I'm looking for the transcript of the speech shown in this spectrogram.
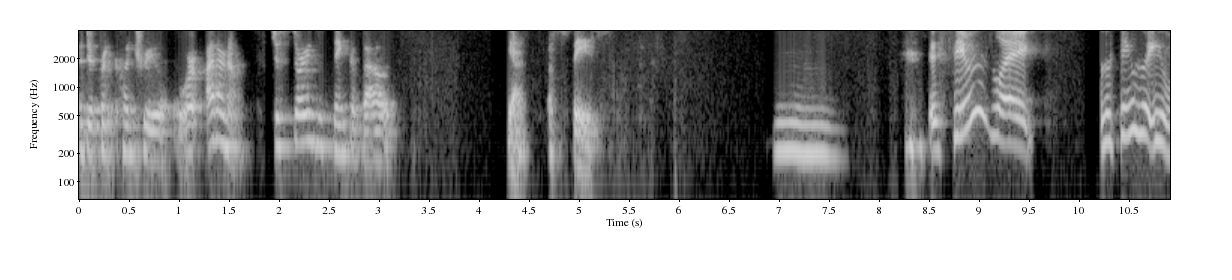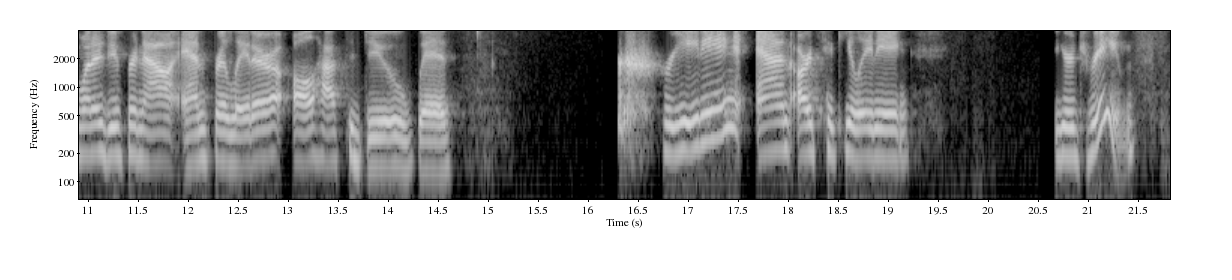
a different country or, or i don't know. Just starting to think about yeah a space. Mm. it seems like the things that you want to do for now and for later all have to do with creating and articulating your dreams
